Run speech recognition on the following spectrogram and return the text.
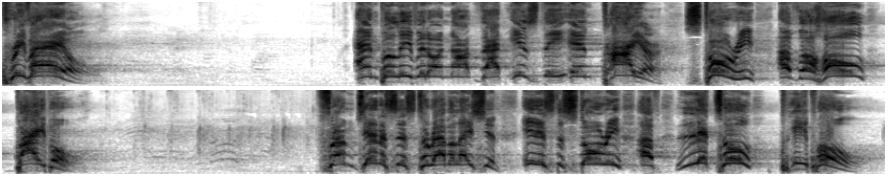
prevail. And believe it or not, that is the entire story of the whole Bible. From Genesis to Revelation, it is the story of little people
